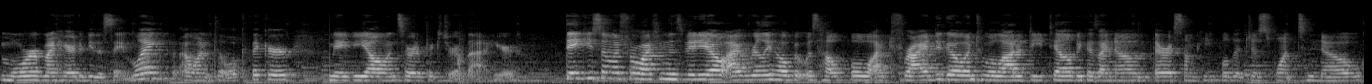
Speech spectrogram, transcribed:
more of my hair to be the same length. I want it to look thicker. Maybe I'll insert a picture of that here. Thank you so much for watching this video. I really hope it was helpful. I tried to go into a lot of detail because I know that there are some people that just want to know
